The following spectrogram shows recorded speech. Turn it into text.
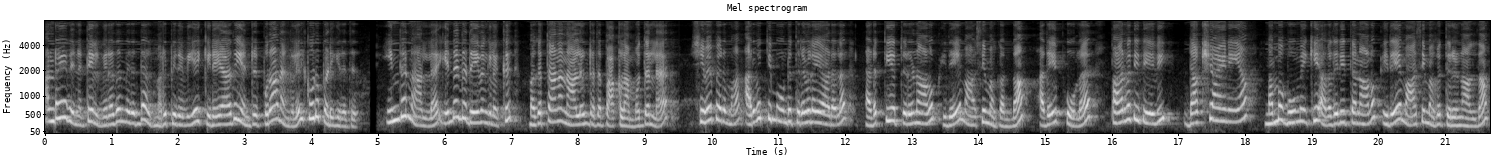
அன்றைய தினத்தில் விரதம் இருந்தால் மறுபிறவியே கிடையாது என்று புராணங்களில் கூறப்படுகிறது. இந்த நாள்ல எந்தெந்த தெய்வங்களுக்கு மகத்தான நாளுன்றதை பார்க்கலாம். முதல்ல சிவபெருமான் அறுபத்தி மூன்று திருவிளையாடலை நடத்திய திருநாளும் இதே மாசி மகன்தான் அதே போல பார்வதி தேவி தாக்ஷாயணியா நம்ம பூமிக்கு அவதரித்த நாளும் இதே மாசி மக திருநாள் தான்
